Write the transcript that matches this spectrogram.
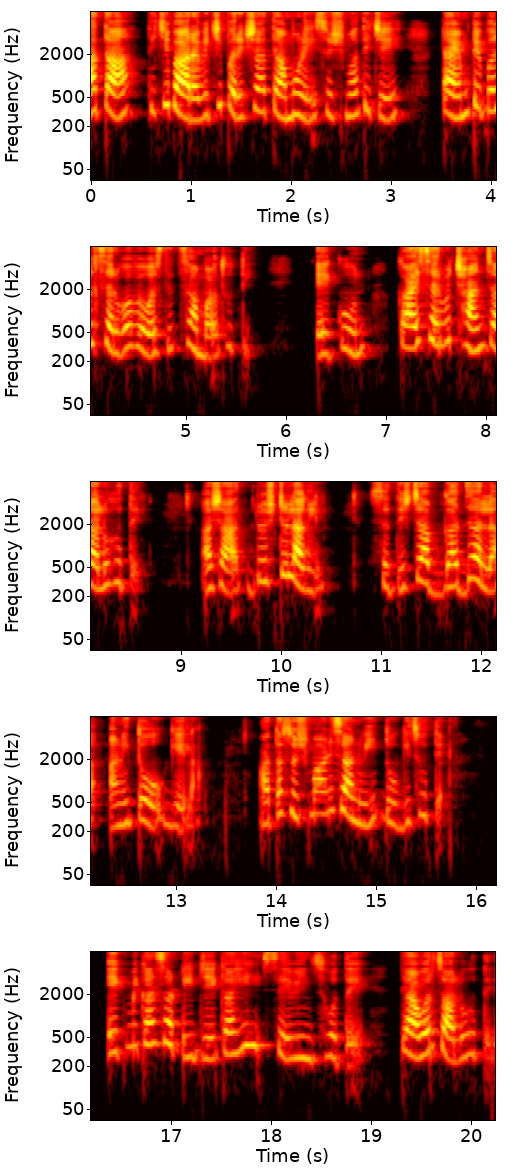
आता तिची बारावीची परीक्षा त्यामुळे सुषमा तिचे टाईमटेबल सर्व व्यवस्थित सांभाळत होती. एकूण काय सर्व छान चालू होते. अशा दृष्ट लागली. सतीशचा अपघात झाला आणि तो गेला. आता सुषमा आणि सानवी दोघीच होत्या. एकमेकांसाठी जे काही सेविंग्स होते त्यावर चालू होते.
